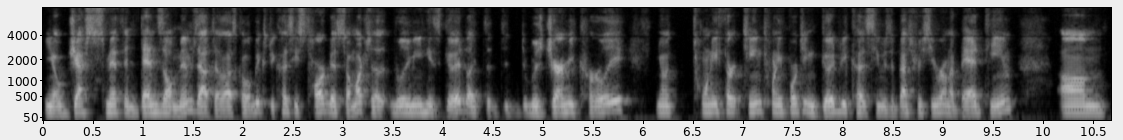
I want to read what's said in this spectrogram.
you know Jeff Smith and Denzel Mims out there the last couple weeks because he's targeted so much. Does that really mean he's good? Like, was Jeremy Kerley, you know, 2013, 2014 good because he was the best receiver on a bad team? Um,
